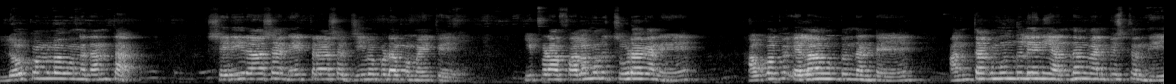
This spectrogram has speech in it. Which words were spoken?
లోకంలో ఉన్నదంతా శరీరాశ నేత్రాశ జీవపుడంబం అయితే ఇప్పుడు ఆ ఫలమును చూడగానే హవ్వకు ఎలా ఉంటుందంటే అంతకుముందు లేని అందం కనిపిస్తుంది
